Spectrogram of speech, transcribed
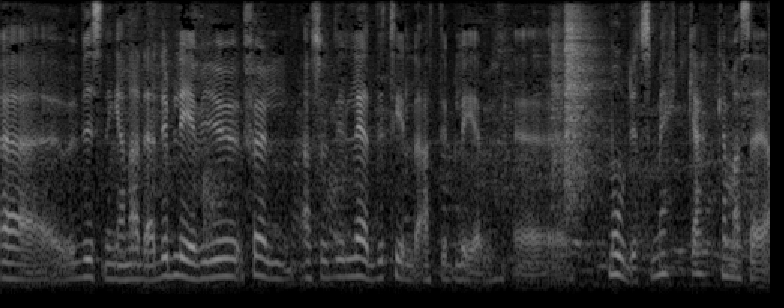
eh, visningarna där, det blev ju följ, alltså det ledde till att det blev eh, modets mecka kan man säga.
